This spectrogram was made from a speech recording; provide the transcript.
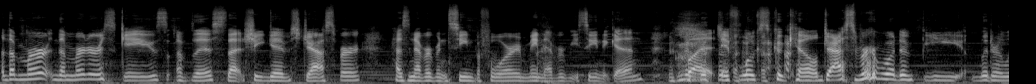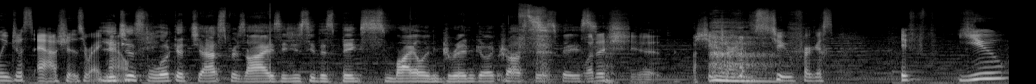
the mur- the murderous gaze of this that she gives Jasper has never been seen before and may never be seen again. But if looks could kill, Jasper would have be literally just ashes right You now. You just look at Jasper's eyes, and you see this big smile and grin go across his face. what a shit. She turns to Fergus. If you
